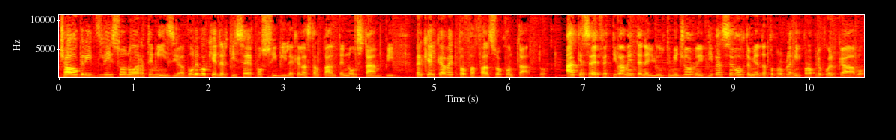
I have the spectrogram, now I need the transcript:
Ciao Grizzly, sono Artemisia. Volevo chiederti se è possibile che la stampante non stampi perché il cavetto fa falso contatto. Anche se effettivamente negli ultimi giorni diverse volte mi ha dato problemi proprio quel cavo.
